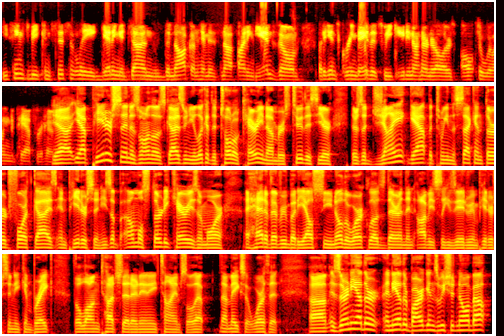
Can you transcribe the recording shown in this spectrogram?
he seems to be consistently getting it done. The knock on him is not finding the end zone. But against Green Bay this week, eighty nine hundred dollars, also willing to pay up for him. Yeah, yeah. Peterson is one of those guys. When you look at the total carry numbers too this year, there's a giant gap between the second, third, fourth guys and Peterson. He's up almost thirty carries or more ahead of everybody else. So you know the workload's there, and then obviously he's Adrian Peterson. He can break the long touch that at any time, so that that makes it worth it. Um, is there any other any other bargains we should know about?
